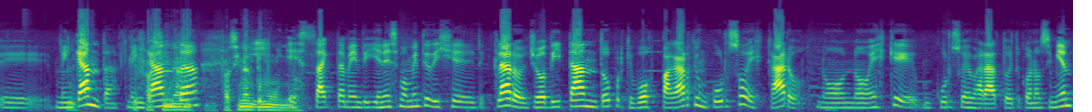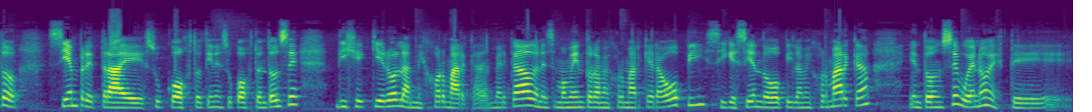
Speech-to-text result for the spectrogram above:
eh, me encanta, me encanta. Fascinante, mundo. Exactamente, y en ese momento dije, claro, yo di tanto porque vos pagarte un curso es caro, no, no es que un curso es barato, el conocimiento siempre trae su costo, tiene su costo. Entonces dije, quiero la mejor marca del mercado, en ese momento la mejor marca era OPI, sigue siendo OPI la mejor marca, entonces, bueno, este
